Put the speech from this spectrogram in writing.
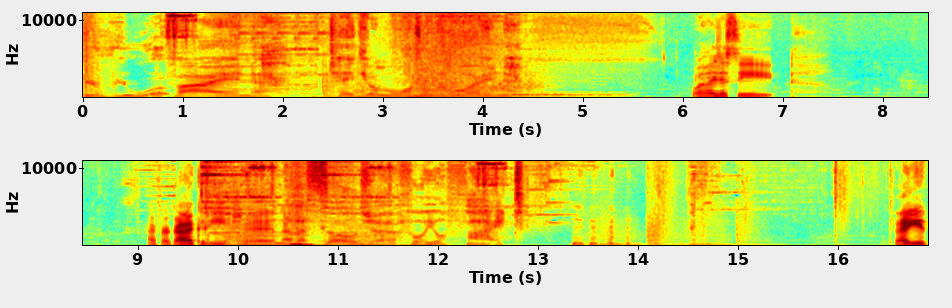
give you a Fine. Take your mortal coin. What did I just eat? I forgot I could eat shit. Another soldier for your fight. Did I eat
